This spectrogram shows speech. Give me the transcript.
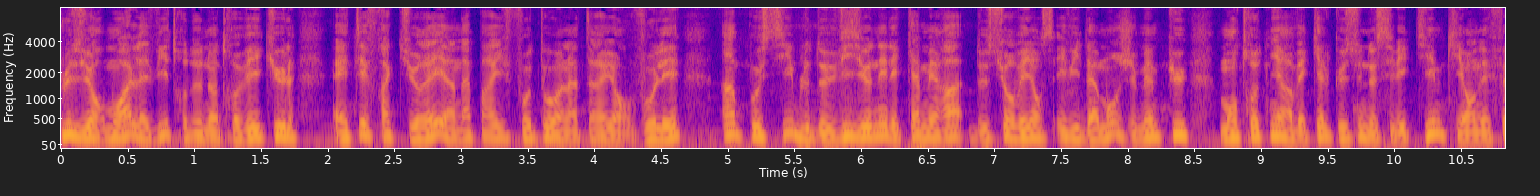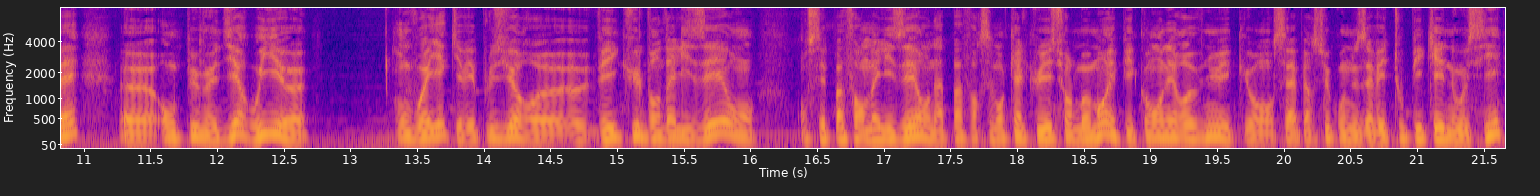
plusieurs mois, la vitre de notre véhicule a été fracturée un appareil photo à l'intérieur volé. Impossible de visionner les caméras de surveillance, évidemment. J'ai même pu m'entretenir avec quelques-unes de ces victimes qui, en effet, euh, ont pu me dire oui. euh, on voyait qu'il y avait plusieurs euh, véhicules vandalisés. On ne s'est pas formalisé, on n'a pas forcément calculé sur le moment. Et puis quand on est revenu et qu'on s'est aperçu qu'on nous avait tout piqué nous aussi,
